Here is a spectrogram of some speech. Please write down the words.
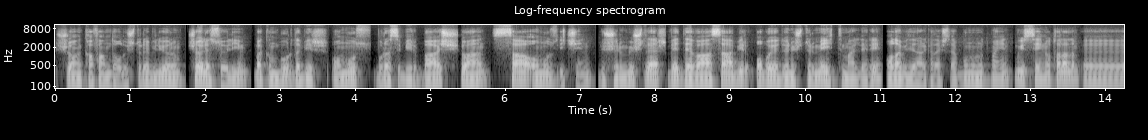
şu an kafamda oluşturabiliyorum. Şöyle söyleyeyim. Bakın burada bir omuz, burası bir baş. Şu an sağ omuz için düşürmüşler ve devasa bir oboya dönüştürme ihtimalleri olabilir arkadaşlar. Bunu unutmayın. Bu hisseyi not alalım. Ee,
